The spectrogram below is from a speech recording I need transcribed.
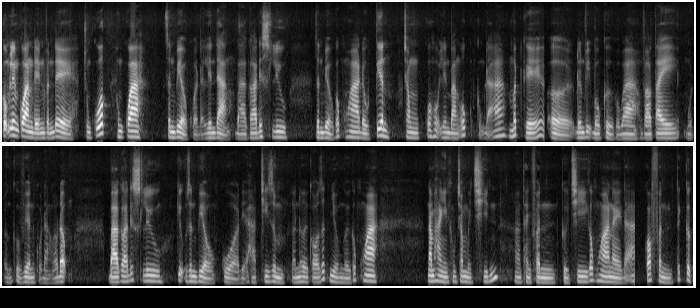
Cũng liên quan đến vấn đề Trung Quốc, hôm qua, dân biểu của liên đảng bà Gladys Liu, dân biểu gốc Hoa đầu tiên trong Quốc hội Liên bang Úc cũng đã mất ghế ở đơn vị bầu cử của bà vào tay một ứng cử viên của Đảng Lao động. Bà Gladys Liu, cựu dân biểu của địa hạt Chisholm là nơi có rất nhiều người gốc Hoa năm 2019, à, thành phần cử tri gốc Hoa này đã góp phần tích cực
